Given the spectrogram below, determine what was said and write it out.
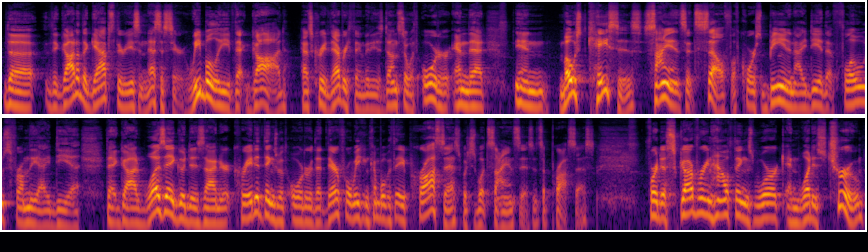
The, the God of the gaps theory isn't necessary. We believe that God has created everything, that He has done so with order, and that in most cases, science itself, of course, being an idea that flows from the idea that God was a good designer, created things with order, that therefore we can come up with a process, which is what science is it's a process for discovering how things work and what is true.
